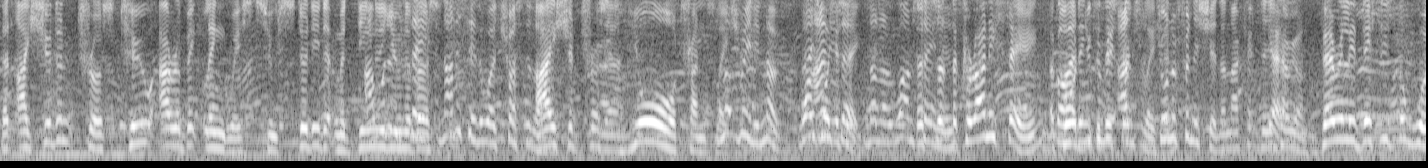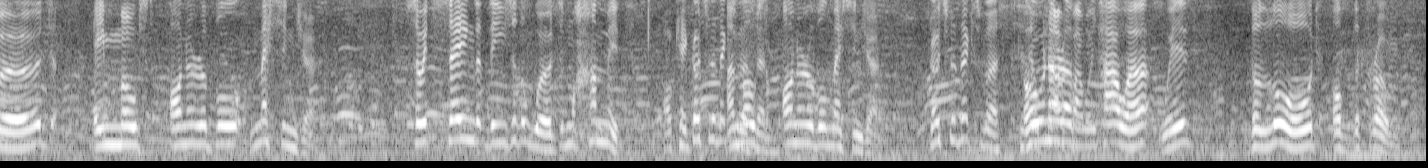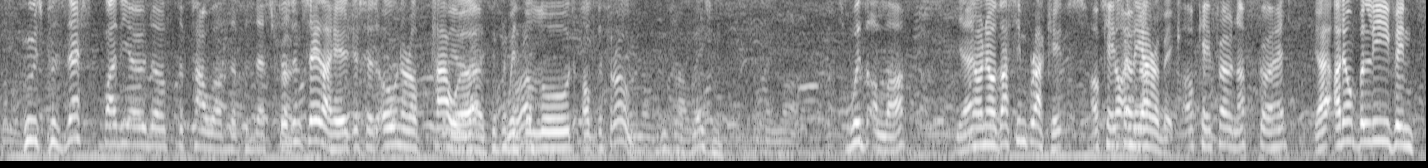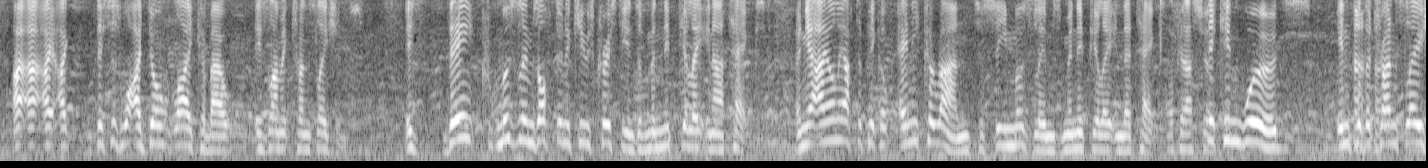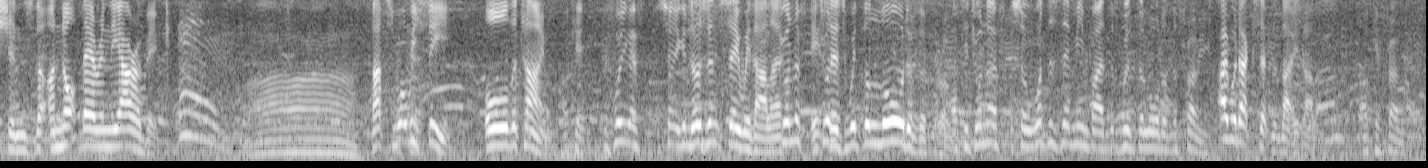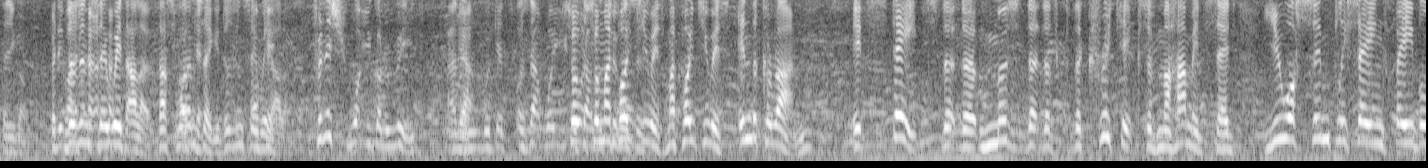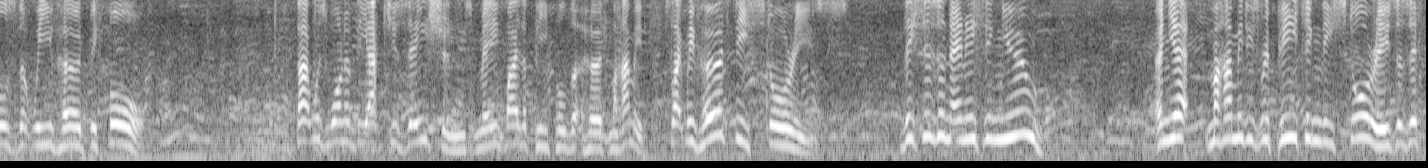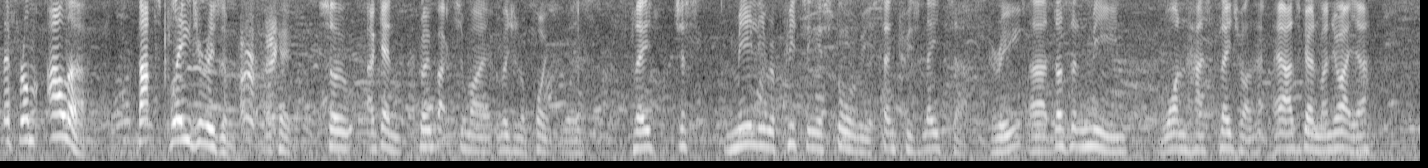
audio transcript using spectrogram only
that I shouldn't trust two Arabic linguists who studied at Medina University. say, not to say the word trust. I should trust Yeah. your translation. Not really, no. That is What what you're saying. No, no. What I'm the, saying so is, the Quran is saying, Go ahead, according to this I- translation. Do you want to finish it? Then I can, then Yeah. carry on. Verily, this is the word, a most honourable messenger. So it's saying that these are the words of Muhammad, Okay, go to the next a verse. most then. honourable messenger, Go to the next verse. owner of power with the Lord of the throne. who is possessed by the owner of the power of the possessed. throne. Doesn't say that here. It just says owner of power with the Lord of the throne. It's with Allah. Yeah. No, no, that's in brackets. Okay, it's not in the enough. Arabic. Okay, fair enough. Go ahead. Yeah, I don't believe in. I, I, I, I, this is what I don't like about Islamic translations. Is they Muslims often accuse Christians of manipulating our text, and yet I only have to pick up any Quran to see Muslims manipulating their text, Okay, that's good. sticking words into the translations that are not there in the Arabic. Ah. That's what we see all the time. Okay, before you go, so you're doesn't say with Allah. It says with the Lord of the throne. Okay, do you wanna, so what does that mean by the, with the Lord of the throne? I would accept that that is Allah, Okay, enough. There you go. but it doesn't say with Allah. That's what I'm saying. It doesn't say with Allah. Finish what you're going to read, and Yeah. then we'll get. Was that what you? So, is so my point to you is, my point to you is, in the Quran, it states that the, Mus- that the, the critics of Muhammad said, "You are simply saying fables that we've heard before." That was one of the accusations made by the people that heard Muhammad. It's like we've heard these stories. This isn't anything new. And yet Muhammad is repeating these stories as if they're from Allah. That's plagiarism. Okay, so again, going back to my original point was, play just merely repeating a story centuries later Agreed. uh, doesn't mean one has plagiarized. Hey, how's it going, man? You right, yeah?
